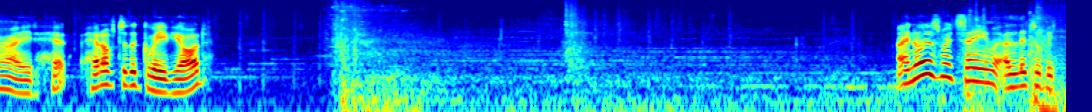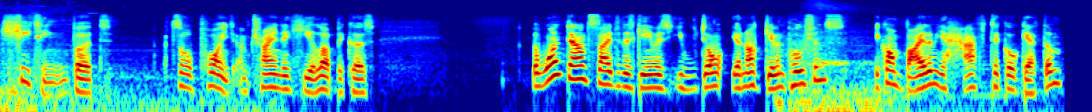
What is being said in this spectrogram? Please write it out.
Alright, head, head off to the graveyard. I know this might seem a little bit cheating, but that's the whole point. I'm trying to heal up because the one downside to this game is you don't you're not given potions. You can't buy them, you have to go get them.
